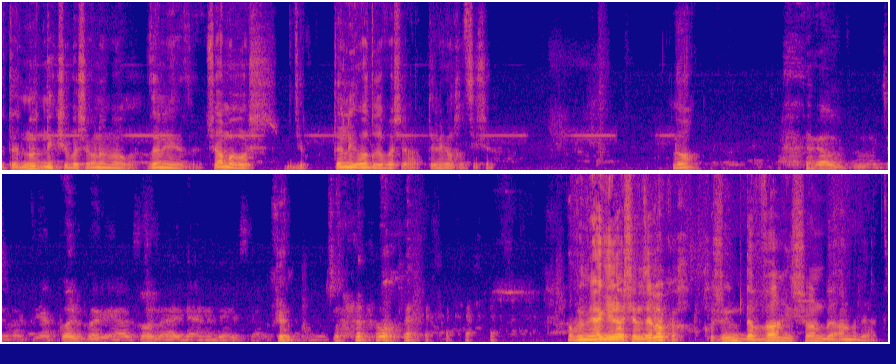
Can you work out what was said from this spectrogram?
את הנודניק שבשעון המאורע. זה אני, שם הראש, בדיוק. תן לי עוד רבע שעה, תן לי עוד חצי שעה. לא? לא, שמעתי הכל פנים, הכל ועדיין נעשה. כן. אבל במנהג יראה השם זה לא כך. חושבים דבר ראשון בעלמא דעת.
